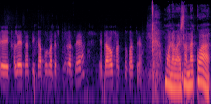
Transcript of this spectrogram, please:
e, kaleetatik apur bat esploratzea eta gauzak topatzea. Bueno, ba, esan dakoa,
